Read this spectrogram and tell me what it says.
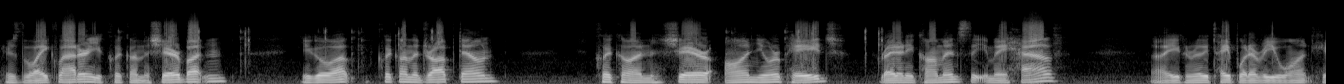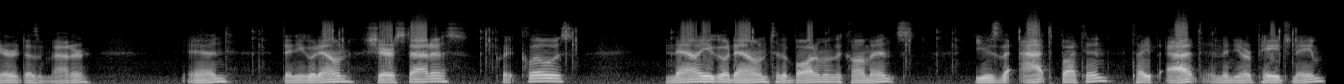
Here's the like ladder. You click on the share button. You go up, click on the drop down, click on share on your page, write any comments that you may have. Uh, you can really type whatever you want here, it doesn't matter. And then you go down, share status, click close. Now you go down to the bottom of the comments, use the at button, type at and then your page name,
